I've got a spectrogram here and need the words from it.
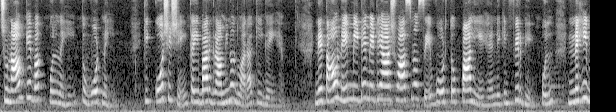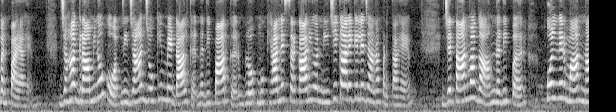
चुनाव के वक्त पुल नहीं तो वोट नहीं, की कोशिशें कई बार ग्रामीणों द्वारा की गई हैं। नेताओं ने मीठे मीठे आश्वासनों से वोट तो पा लिए हैं, लेकिन फिर भी पुल नहीं बन पाया है। जहाँ ग्रामीणों को अपनी जान जोखिम में डालकर नदी पार कर ब्लॉक मुख्यालय, सरकारी और निजी कार्य के लिए जाना पड़ता है। जेतानवा गाँव नदी पर पुल निर्माण न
